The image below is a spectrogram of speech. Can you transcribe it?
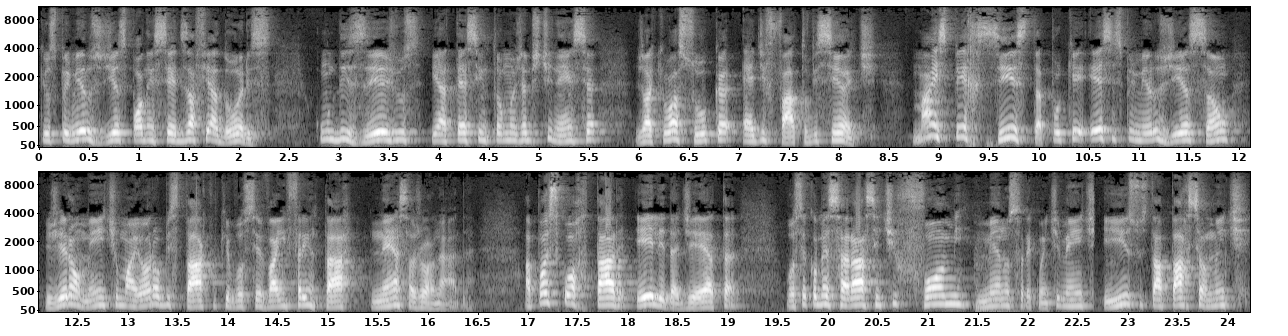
que os primeiros dias podem ser desafiadores com desejos e até sintomas de abstinência, já que o açúcar é de fato viciante. Mas persista, porque esses primeiros dias são geralmente o maior obstáculo que você vai enfrentar nessa jornada. Após cortar ele da dieta, você começará a sentir fome menos frequentemente, e isso está parcialmente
